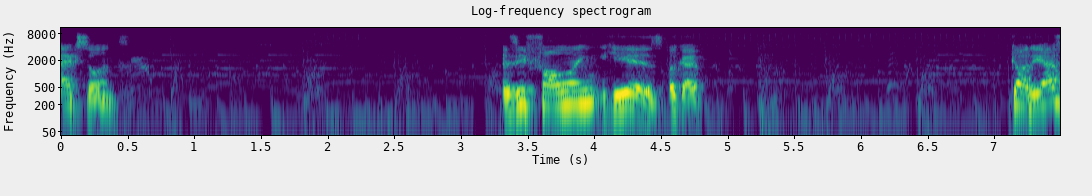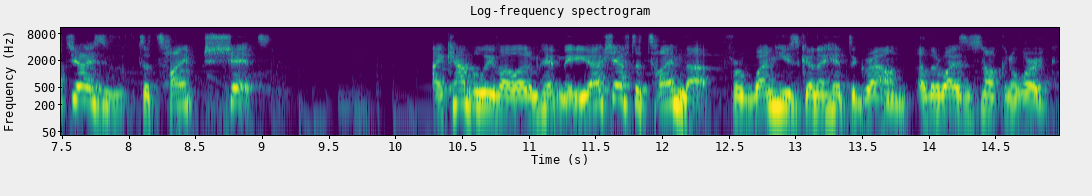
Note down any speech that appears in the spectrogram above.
Excellent. Is he following? He is. Okay. God, you have to, to time- shit. I can't believe I let him hit me. You actually have to time that for when he's gonna hit the ground. Otherwise, it's not gonna work.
